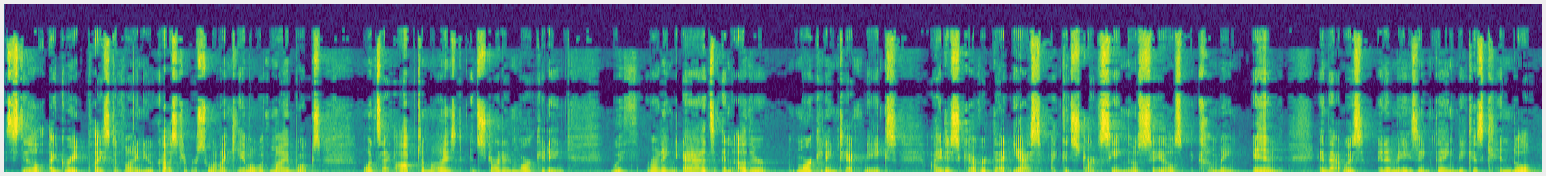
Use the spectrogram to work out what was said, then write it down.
still a great place to find new customers. So when I came up with my books, once I optimized and started marketing with running ads and other marketing techniques, I discovered that yes, I could start seeing those sales coming in. And that was an amazing thing because Kindle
